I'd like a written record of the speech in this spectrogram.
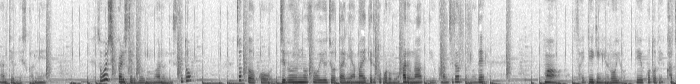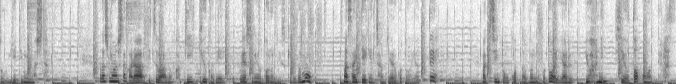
何て言うんですかね。すごいしっかりしてる部分もあるんですけどちょっとこう自分のそういう状態に甘えてるところもあるなっていう感じだったのでまあ最低限やろうよっていうことで喝を入れてみました。私も明日から実はあの夏季休暇でお休みを取るんですけれども、まあ、最低限ちゃんとやることはやって、まあ、きちんと起こった分のことはやるようにしようと思ってます。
